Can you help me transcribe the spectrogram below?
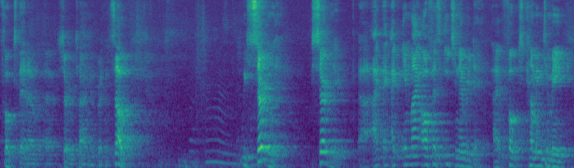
folks that have uh, served time in prison. So, we certainly, certainly, uh, I, I, in my office each and every day, I have folks coming to me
